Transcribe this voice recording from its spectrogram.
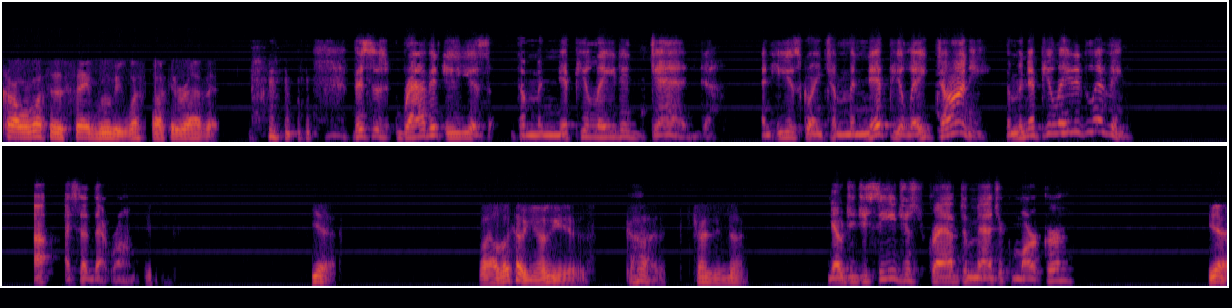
Carl, we're watching the same movie. What's fucking rabbit? This is Rabbit E is the manipulated dead. And he is going to manipulate Donnie, the manipulated living. Uh, I said that wrong. Yeah. Wow, look how young he is. God, it drives me nuts. Now, did you see he just grabbed a magic marker? Yeah.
